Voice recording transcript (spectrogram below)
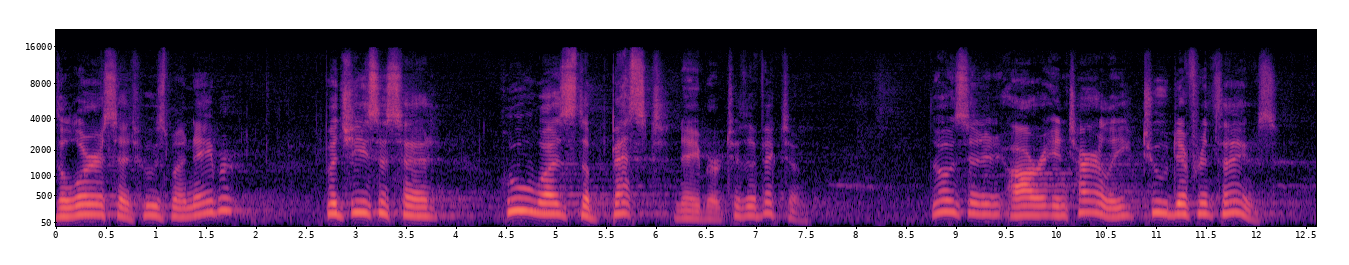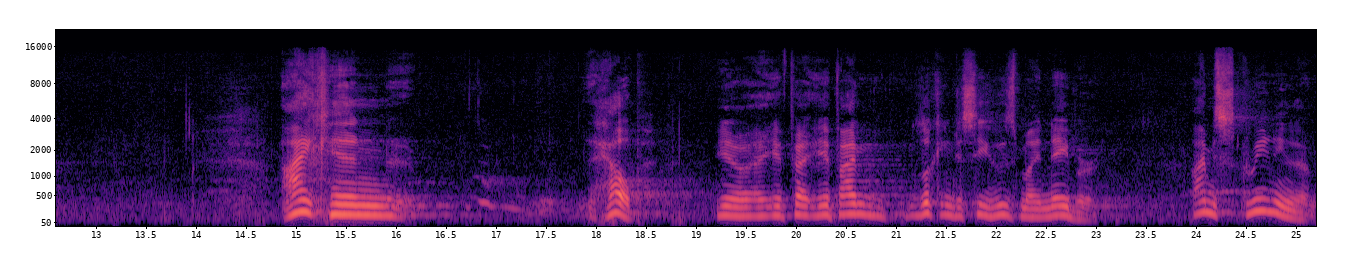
the lawyer said, Who's my neighbor? But Jesus said, Who was the best neighbor to the victim? Those are entirely two different things. I can help, you know, if, I, if I'm looking to see who's my neighbor. I'm screening them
